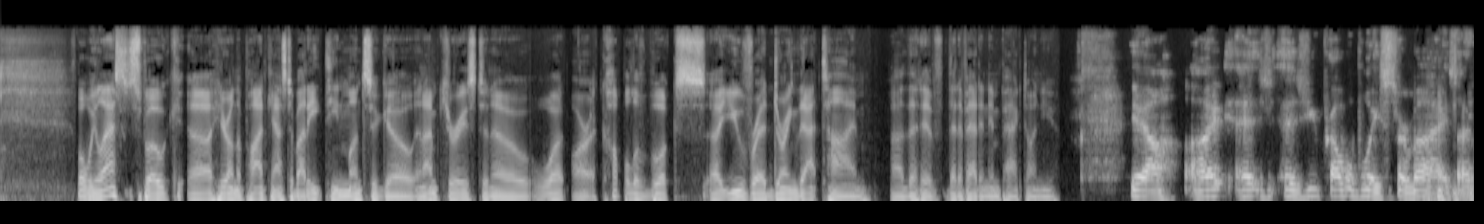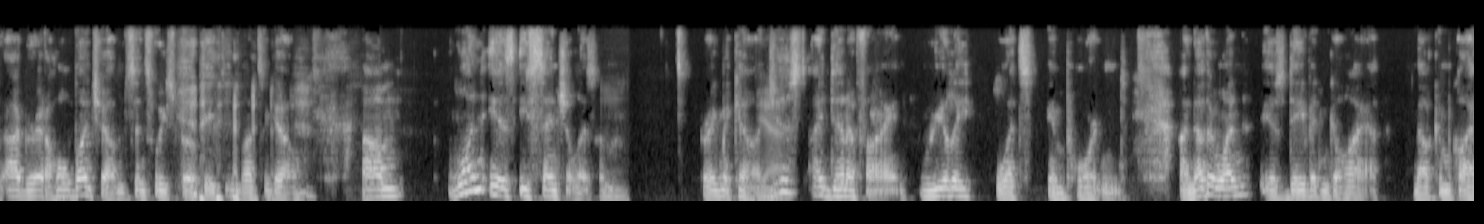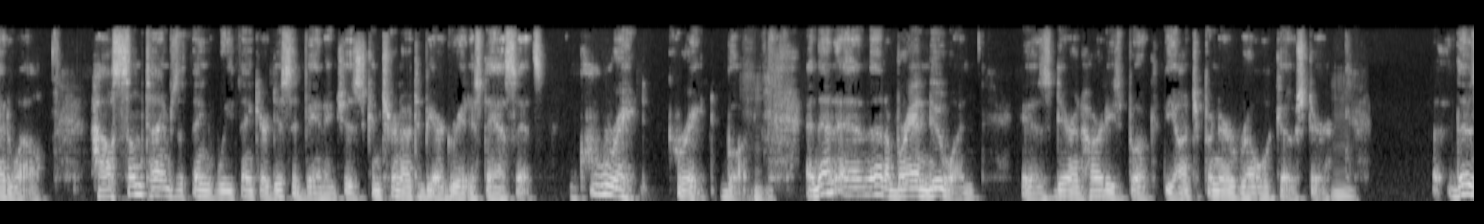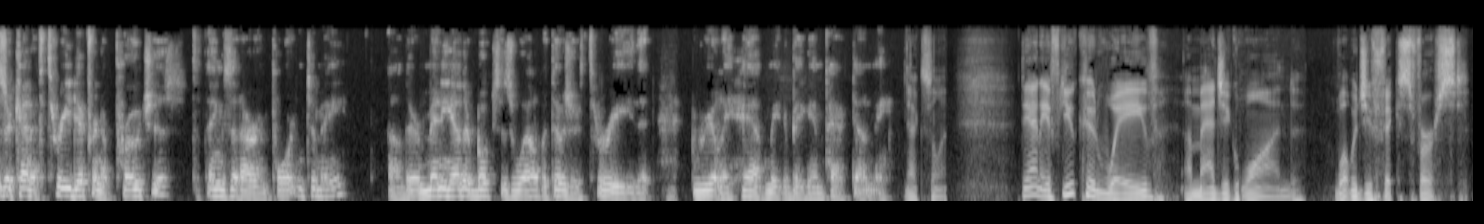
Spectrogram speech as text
Well, we last spoke uh, here on the podcast about 18 months ago, and I'm curious to know what are a couple of books uh, you've read during that time uh, that have that have had an impact on you. Yeah, I as, as you probably surmise, I've, I've, read a whole bunch of them since we spoke 18 months ago. Um, one is Essentialism, mm. Greg McKeown, yeah. just identifying really what's important. Another one is David and Goliath. Malcolm Gladwell, how sometimes the things we think are disadvantages can turn out to be our greatest assets. Great, great book. Mm-hmm. And then and then a brand new one is Darren Hardy's book, The Entrepreneur Roller Coaster. Mm. Those are kind of three different approaches to things that are important to me. Uh, there are many other books as well, but those are three that really have made a big impact on me. Excellent. Dan, if you could wave a magic wand what would you fix first?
